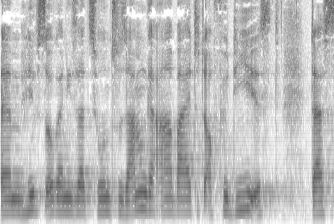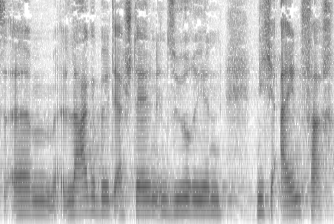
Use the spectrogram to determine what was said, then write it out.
ähm, Hilfsorganisationen zusammengearbeitet. Auch für die ist das ähm, Lagebild erstellen in Syrien nicht einfach.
